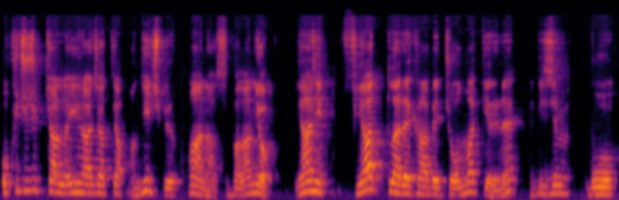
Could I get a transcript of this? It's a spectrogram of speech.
O küçücük karla ihracat yapmanın hiçbir manası falan yok. Yani fiyatla rekabetçi olmak yerine bizim bu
